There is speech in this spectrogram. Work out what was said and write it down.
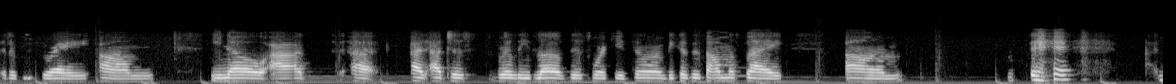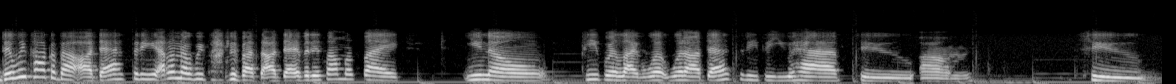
it'll be great. Um, you know, I, I, I just really love this work you're doing because it's almost like, um, did we talk about audacity? I don't know if we talked about the audacity, but it's almost like, you know, people are like, what what audacity do you have to um, to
